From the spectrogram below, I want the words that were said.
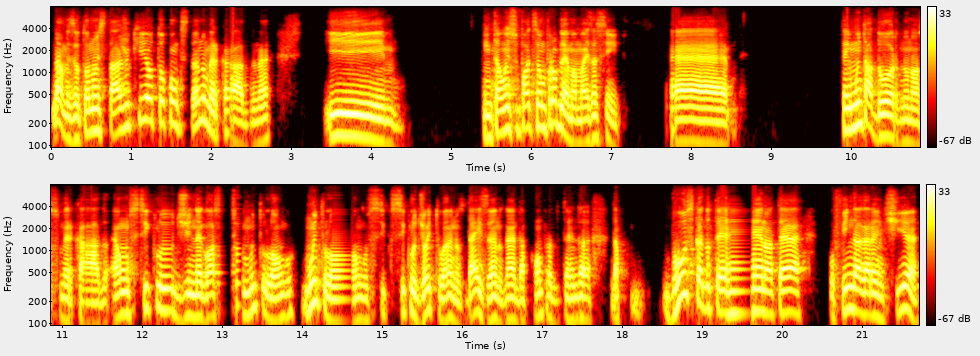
Não, mas eu estou num estágio que eu estou conquistando o mercado, né? E então isso pode ser um problema, mas assim, é... tem muita dor no nosso mercado. É um ciclo de negócio muito longo, muito longo, ciclo de oito anos, dez anos, né? Da compra do terreno, da, da busca do terreno até o fim da garantia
